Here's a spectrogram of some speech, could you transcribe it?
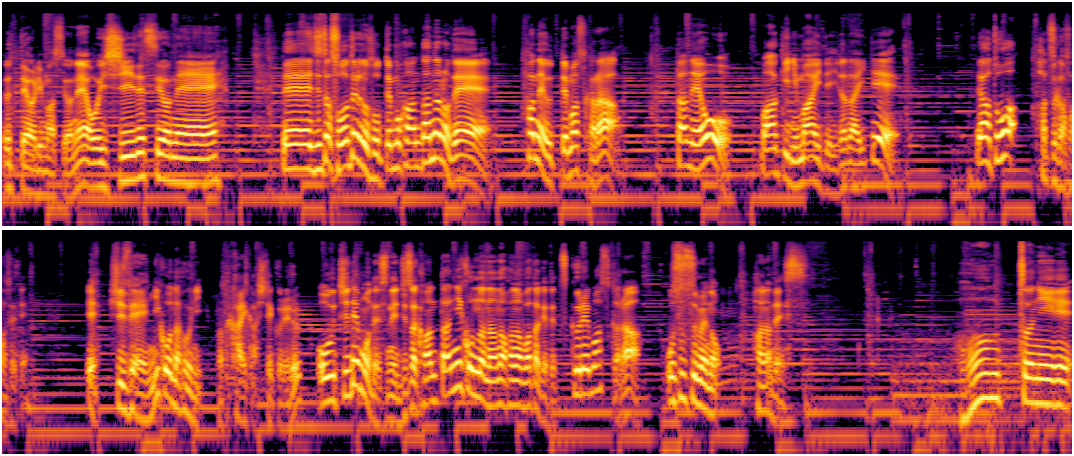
売っておりますよね。美味しいですよね。で実は育てるのとっても簡単なので種売ってますから種をま秋にまいていただいてであとは発芽させてえ自然にこんな風にまた開花してくれる。お家でもですね実は簡単にこんな菜の花畑で作れますからおすすめの花です。本当に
